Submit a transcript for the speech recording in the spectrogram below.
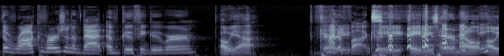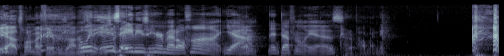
the rock version of that of Goofy Goober. Oh yeah, Kinda Very fucks. 80 80s hair metal. Oh yeah, it's one of my favorite genres. Oh, of music. is 80s hair metal, huh? Yeah, Yep. it definitely is. Try to pop my knee.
